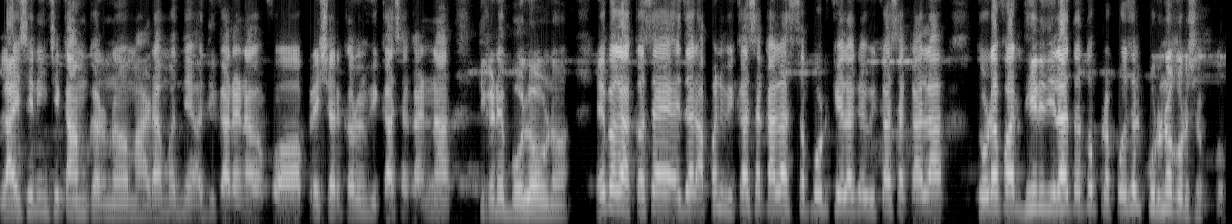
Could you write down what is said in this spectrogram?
लायसनिंगचे काम करणं म्हाडामधने अधिकाऱ्यांना प्रेशर करून विकासकांना तिकडे बोलवणं. हे बघा कसं आहे जर आपण विकासकाला सपोर्ट केला किंवा विकासकाला थोडाफार धीर दिला तर तो प्रपोजल पूर्ण करू शकतो.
